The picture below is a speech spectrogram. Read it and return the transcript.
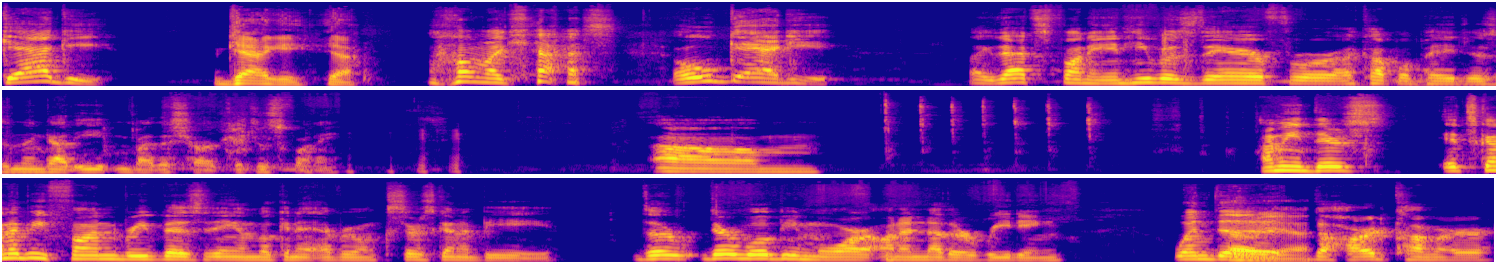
Gaggy. Gaggy, yeah. Oh my gosh. Oh, Gaggy. Like, that's funny. And he was there for a couple pages and then got eaten by the shark, which is funny. um, I mean, there's, it's going to be fun revisiting and looking at everyone because there's going to be, there, there will be more on another reading when the, oh, yeah. the hardcover,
